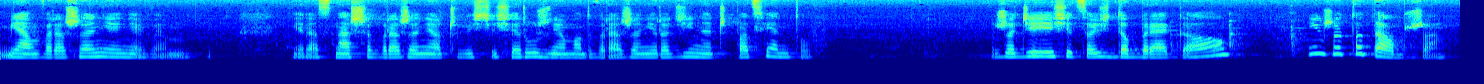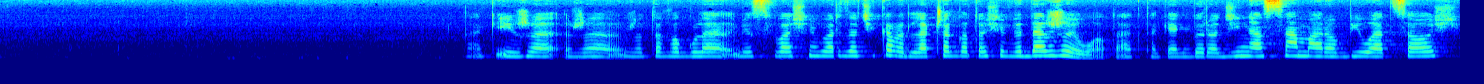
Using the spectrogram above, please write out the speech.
miałam wrażenie, nie wiem, nieraz nasze wrażenia oczywiście się różnią od wrażeń rodziny czy pacjentów, że dzieje się coś dobrego i że to dobrze. Tak, I że, że, że to w ogóle jest właśnie bardzo ciekawe, dlaczego to się wydarzyło. Tak, tak jakby rodzina sama robiła coś,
